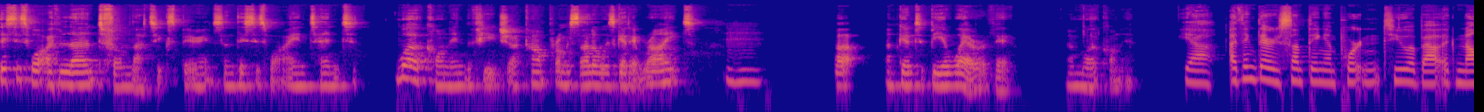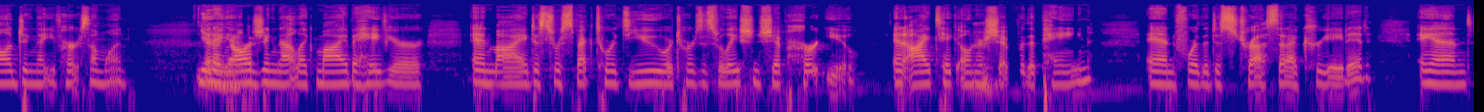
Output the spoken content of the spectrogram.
This is what I've learnt from that experience, and this is what I intend to work on in the future. I can't promise I'll always get it right, mm-hmm. but I'm going to be aware of it and work on it. Yeah, I think there's something important too about acknowledging that you've hurt someone yeah, and acknowledging yeah. that, like, my behavior and my disrespect towards you or towards this relationship hurt you and I take mm. ownership mm. for the pain and for the distrust that I've created. And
